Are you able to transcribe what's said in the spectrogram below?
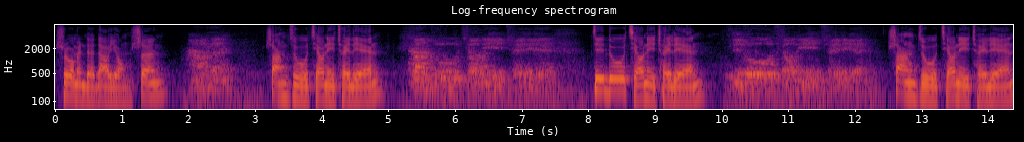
使我们得到永生。上主求你垂怜，上主求你垂怜，基督求你垂怜，基督求你垂怜，上主求你垂怜，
